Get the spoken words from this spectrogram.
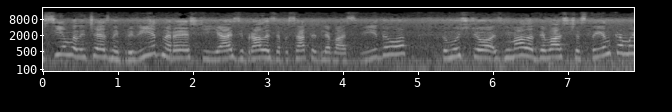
Усім величезний привіт! Нарешті я зібралась записати для вас відео, тому що знімала для вас частинками.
